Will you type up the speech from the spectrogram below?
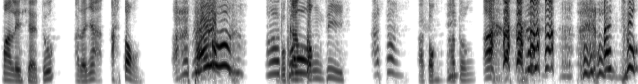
Malaysia itu adanya ahtong, Atong. bukan tongci. Atong. Atong ji. Atong. Ah, Ancuk.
